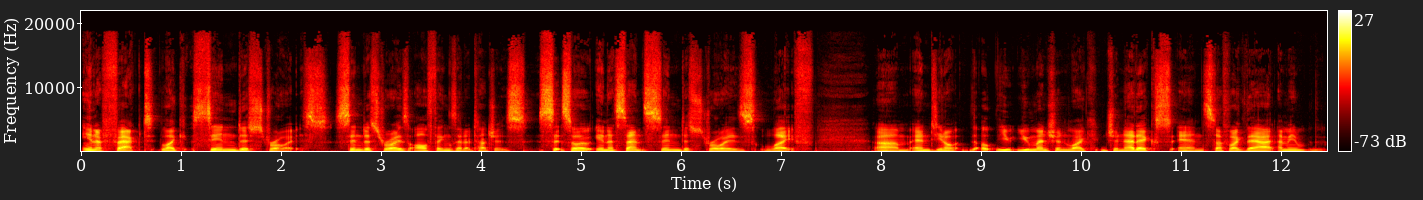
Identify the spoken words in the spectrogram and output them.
in effect, like sin destroys. Sin destroys all things that it touches. So in a sense, sin destroys life. Um, and you know, you you mentioned like genetics and stuff like that. I mean,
